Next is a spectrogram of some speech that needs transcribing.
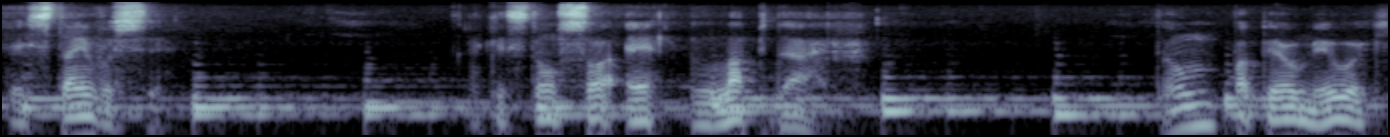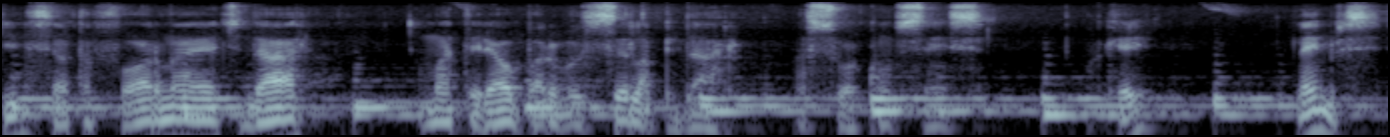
já está em você. A questão só é lapidar. Então, o papel meu aqui, de certa forma, é te dar um material para você lapidar a sua consciência, ok? Lembre-se,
